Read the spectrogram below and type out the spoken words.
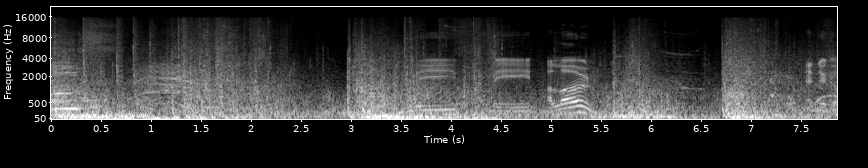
Leave alone. And you go.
